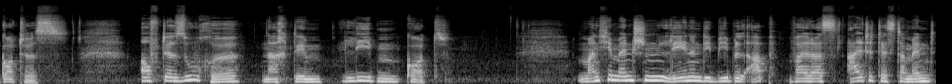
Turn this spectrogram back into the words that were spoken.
Gottes. Auf der Suche nach dem lieben Gott. Manche Menschen lehnen die Bibel ab, weil das Alte Testament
